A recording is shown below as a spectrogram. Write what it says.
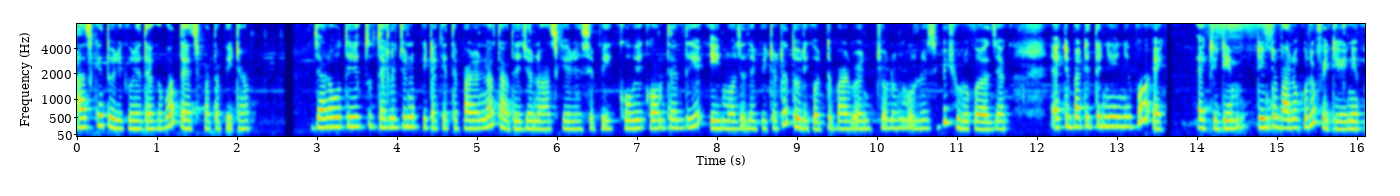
আজকে তৈরি করে দেখাবো তেজপাতা পিঠা। যারা অতিরিক্ত তেলের জন্য পিঠা খেতে পারেন না, তাদের জন্য আজকের রেসিপি খুবই কম তেল দিয়ে এই মজাদার পিঠাটা তৈরি করতে পারবেন। চলুন মূল রেসিপি শুরু করা যাক। একটি বাটিতে নিয়ে নিব এক, একটি ডিম। ডিমটা ভালো করে ফেটিয়ে নেব।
